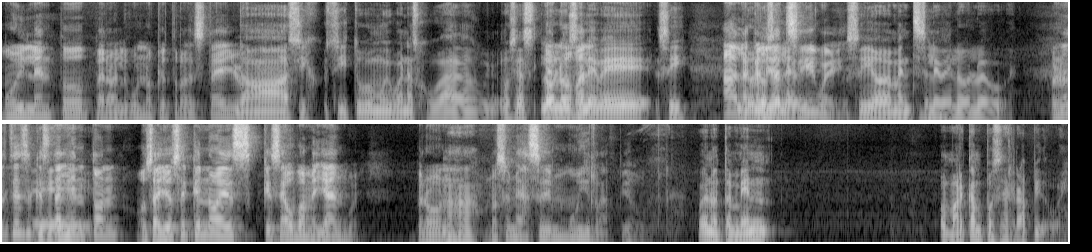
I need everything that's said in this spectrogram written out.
muy lento, pero alguno que otro destello. No, sí, sí tuvo muy buenas jugadas, güey. O sea, Lolo se le ve, sí. Ah, la calidad sí, güey. Sí, obviamente se le ve luego, luego güey. Pero no te hace que está eh, lentón. O sea, yo sé que no es que sea Aubameyang, güey. Pero no, se me hace muy rápido, güey. Bueno, también Omar Campos es rápido, güey.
